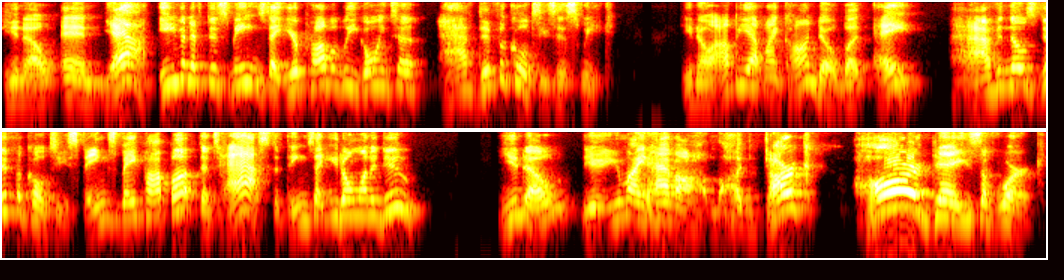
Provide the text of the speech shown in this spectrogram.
you know? And yeah even if this means that you're probably going to have difficulties this week you know i'll be at my condo but hey having those difficulties things may pop up the tasks the things that you don't want to do. You know you, you might have a, a dark hard days of work.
